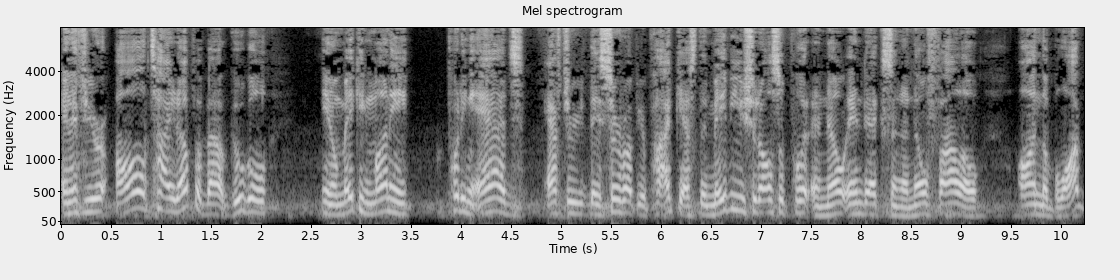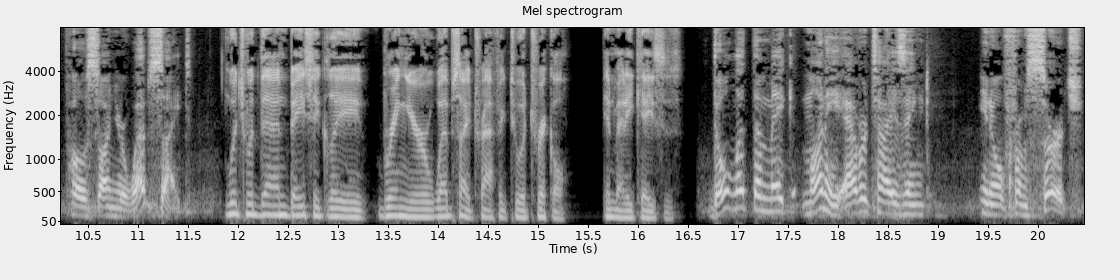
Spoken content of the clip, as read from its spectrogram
And if you're all tied up about Google, you know, making money, putting ads after they serve up your podcast, then maybe you should also put a no index and a no follow on the blog posts on your website. Which would then basically bring your website traffic to a trickle in many cases. Don't let them make money advertising, you know, from search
